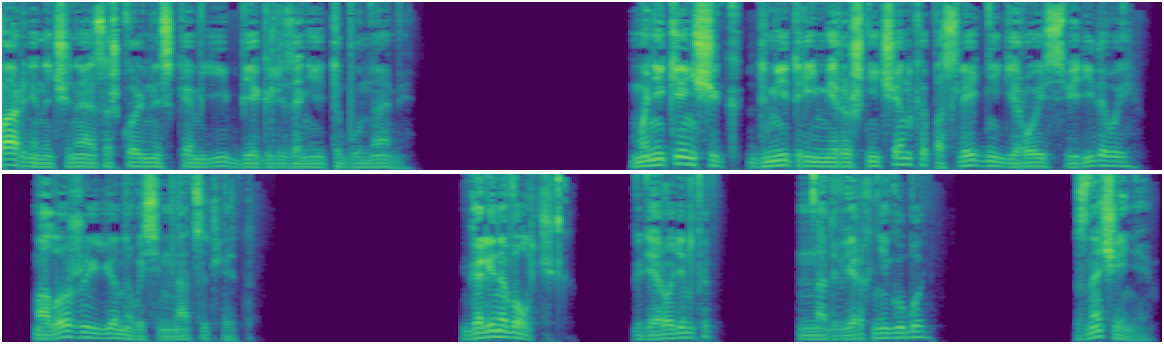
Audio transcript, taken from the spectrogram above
Парни, начиная со школьной скамьи, бегали за ней табунами. Манекенщик Дмитрий Мирошниченко – последний герой Свиридовой, моложе ее на 18 лет. Галина Волчек. Где родинка? Над верхней губой. Значение.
